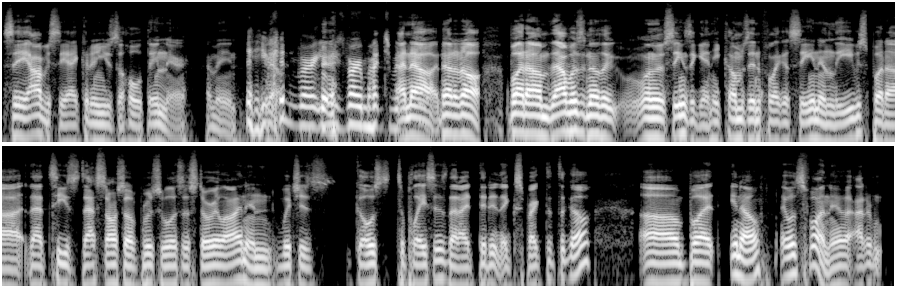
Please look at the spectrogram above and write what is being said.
See, obviously I couldn't use the whole thing there. I mean, You know. couldn't very use very much. I know, not at all. But um, that was another one of those scenes again. He comes in for like a scene and leaves, but uh, that sees that starts off Bruce Willis's storyline, and which is goes to places that I didn't expect it to go. Um, but you know, it was fun. It, I don't.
